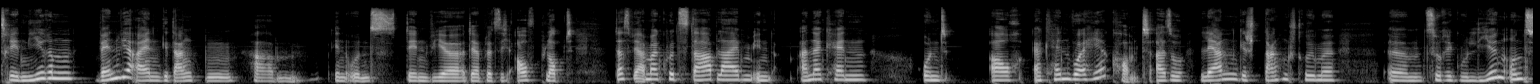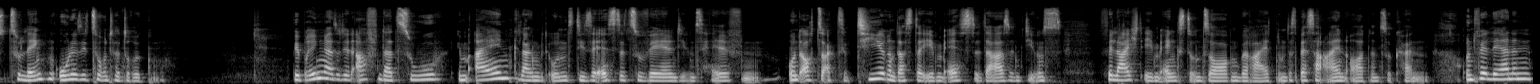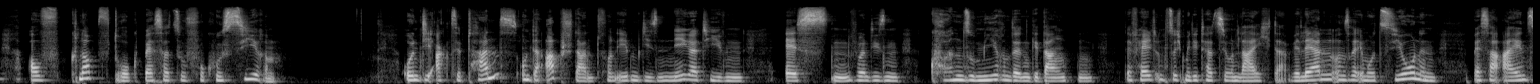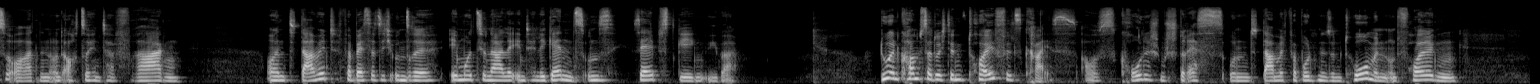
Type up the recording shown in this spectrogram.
trainieren, wenn wir einen Gedanken haben in uns, den wir, der plötzlich aufploppt, dass wir einmal kurz da bleiben, ihn anerkennen und auch erkennen, wo er herkommt. Also lernen, Gedankenströme ähm, zu regulieren und zu lenken, ohne sie zu unterdrücken. Wir bringen also den Affen dazu, im Einklang mit uns diese Äste zu wählen, die uns helfen. Und auch zu akzeptieren, dass da eben Äste da sind, die uns vielleicht eben Ängste und Sorgen bereiten, um das besser einordnen zu können. Und wir lernen auf Knopfdruck besser zu fokussieren. Und die Akzeptanz und der Abstand von eben diesen negativen Ästen, von diesen konsumierenden Gedanken, der fällt uns durch Meditation leichter. Wir lernen unsere Emotionen besser einzuordnen und auch zu hinterfragen. Und damit verbessert sich unsere emotionale Intelligenz uns selbst gegenüber. Du entkommst dadurch den Teufelskreis aus chronischem Stress und damit verbundenen Symptomen und Folgen,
